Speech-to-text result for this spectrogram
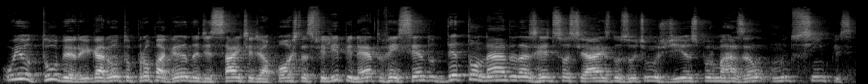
O youtuber e garoto propaganda de site de apostas Felipe Neto vem sendo detonado nas redes sociais nos últimos dias por uma razão muito simples.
